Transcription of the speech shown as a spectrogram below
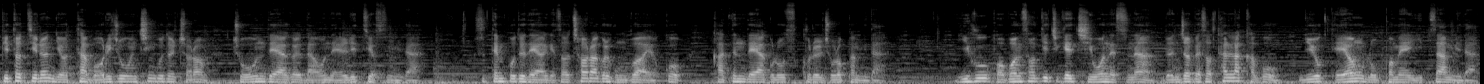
피터 틸은 여타 머리 좋은 친구들처럼 좋은 대학을 나온 엘리트였습니다. 스탠포드 대학에서 철학을 공부하였고 같은 대학 로스쿨을 졸업합니다. 이후 법원 서기직에 지원했으나 면접에서 탈락하고 뉴욕 대형 로펌에 입사합니다.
